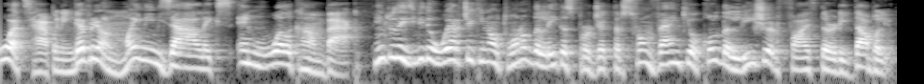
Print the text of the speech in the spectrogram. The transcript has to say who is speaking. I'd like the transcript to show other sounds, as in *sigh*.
Speaker 1: What's happening everyone, my name is Alex and welcome back. In today's video we are checking out one of the latest projectors from Vankyo called the Leisure 530W.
